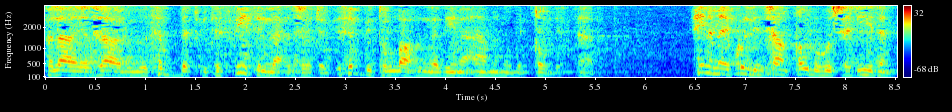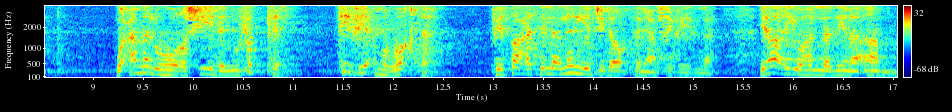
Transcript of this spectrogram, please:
فلا يزال يثبت بتثبيت الله عز وجل. يثبت الله الذين آمنوا بالقول الثابت. حينما يكون الإنسان قوله سديدا وعمله رشيدا يفكر كيف يعمر وقته في طاعة الله لن يجد وقتا يعصي فيه الله. يا أيها الذين آمنوا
